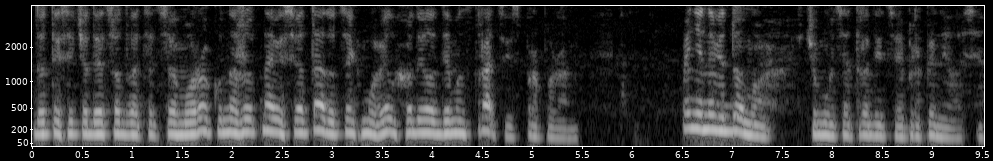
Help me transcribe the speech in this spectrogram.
До 1927 року на жовтневі свята до цих могил ходили демонстрації з прапорами. Мені невідомо, чому ця традиція припинилася.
